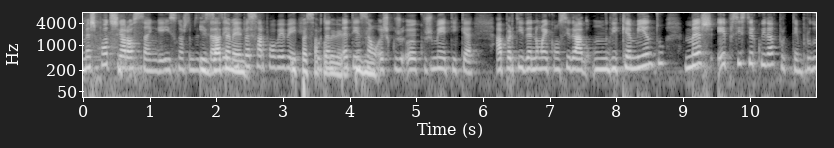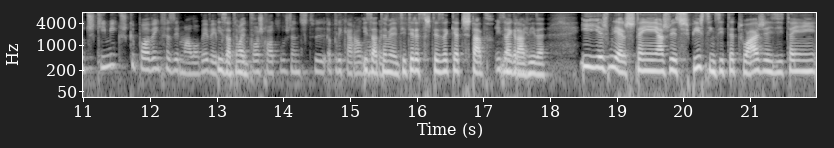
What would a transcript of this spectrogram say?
Mas pode chegar ao sangue, é isso que nós estamos a tentar exatamente. dizer, e passar para o bebê. E passar Portanto, para o bebê. atenção, uhum. a cosmética à partida não é considerado um medicamento, mas é preciso ter cuidado porque tem produtos químicos que podem fazer mal ao bebê. Exatamente. Portanto, para os rótulos antes de aplicar alguma Exatamente, coisa. e ter a certeza que é testado Exatamente. na grávida. E as mulheres têm às vezes piercings e tatuagens e têm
